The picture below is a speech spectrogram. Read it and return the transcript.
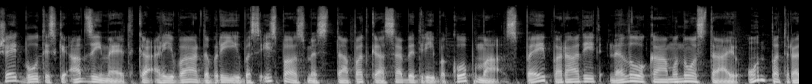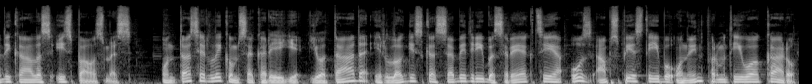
Šeit būtiski atzīmēt, ka arī vārda brīvības izpausmes, tāpat kā sabiedrība kopumā, spēj parādīt nelokāmu nostāju un pat radikālas izpausmes. Un tas ir likumsakarīgi, jo tāda ir loģiska sabiedrības reakcija uz apspiestību un informatīvo karu,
